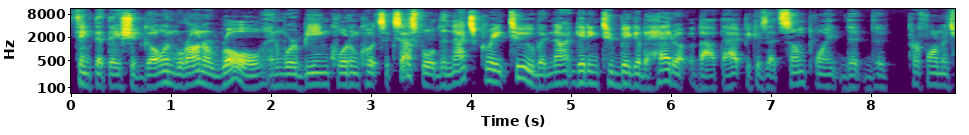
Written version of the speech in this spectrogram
think that they should go and we're on a roll and we're being quote unquote successful, then that's great too, but not getting too big of a head up about that because at some point the, the performance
